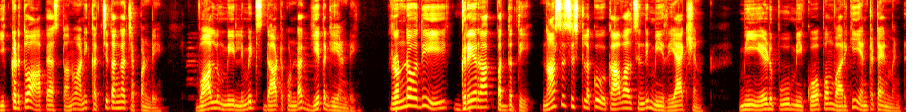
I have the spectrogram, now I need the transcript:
ఇక్కడితో ఆపేస్తాను అని ఖచ్చితంగా చెప్పండి. వాళ్ళు మీ లిమిట్స్ దాటకుండా గీత గీయండి. రెండవది గ్రే రాక్ పద్ధతి. నార్సిసిస్టులకు కావాల్సింది మీ రియాక్షన్. మీ ఏడుపు మీ కోపం వారికి ఎంటర్టైన్మెంట్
